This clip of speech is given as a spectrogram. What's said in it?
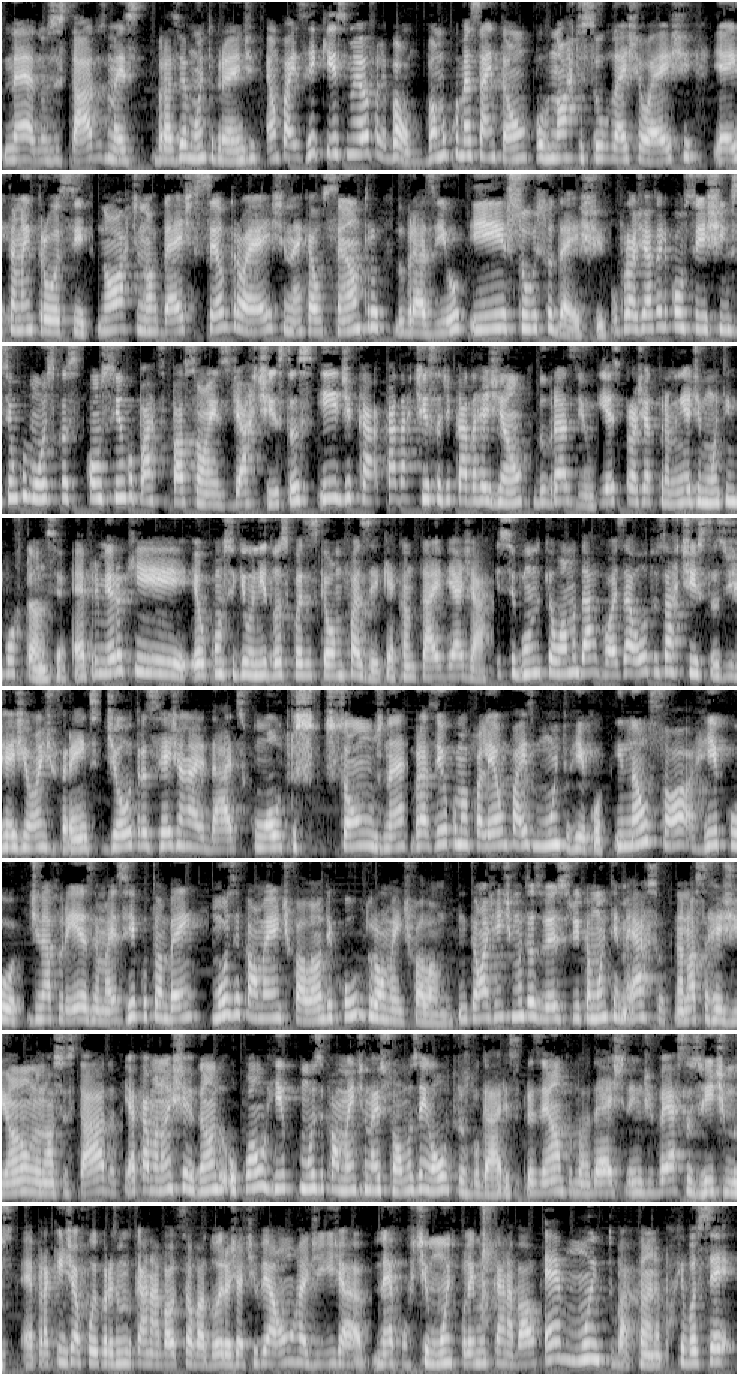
né, nos estados, mas o Brasil é muito grande. É um país riquíssimo e eu falei, bom, vamos começar então por norte, sul, leste, oeste. E aí também trouxe norte, nordeste, centro-oeste, né, que é o centro do Brasil, e sul e sudeste. O projeto ele consiste cinco músicas com cinco participações de artistas e de ca cada artista de cada região do Brasil. E esse projeto para mim é de muita importância. É primeiro que eu consegui unir duas coisas que eu amo fazer, que é cantar e viajar. E segundo que eu amo dar voz a outros artistas de regiões diferentes, de outras regionalidades, com outros sons, né? O Brasil, como eu falei, é um país muito rico e não só rico de natureza, mas rico também musicalmente falando e culturalmente falando. Então a gente muitas vezes fica muito imerso na nossa região no nosso estado e acaba não enxergando o quão rico musicalmente nós somos em outros lugares. Por exemplo, o Nordeste tem diversos ritmos. É, para quem já foi, por exemplo, no Carnaval de Salvador, eu já tive a honra de ir, já né, curti muito, pulei muito carnaval. É muito bacana, porque você,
